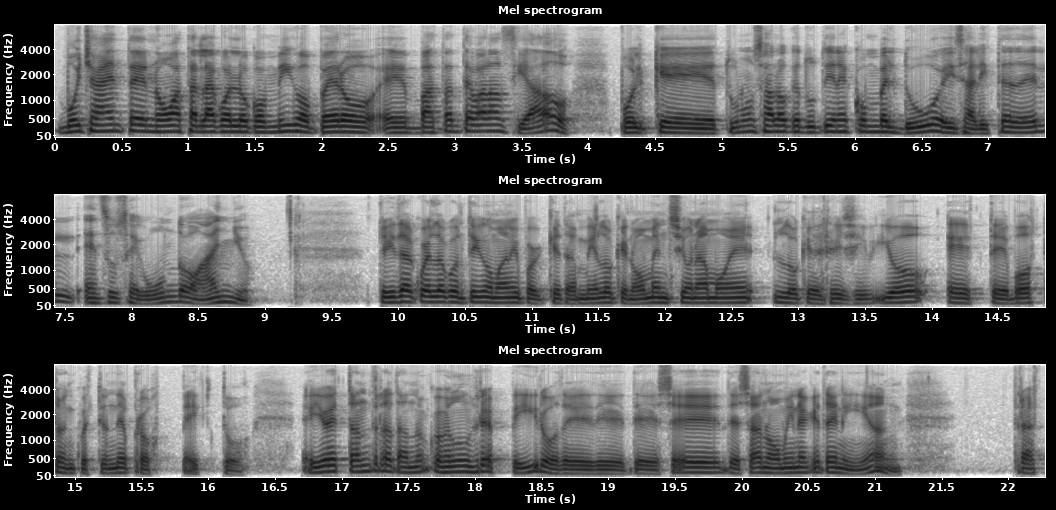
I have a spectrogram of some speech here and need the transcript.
mucha gente no va a estar de acuerdo conmigo, pero es bastante balanceado porque tú no sabes lo que tú tienes con Verdugo y saliste de él en su segundo año. Estoy de acuerdo contigo, Manny, porque también lo que no mencionamos es lo que recibió este Boston en cuestión de prospecto. Ellos están tratando de coger un respiro de, de, ese, de esa nómina que tenían. Tras,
